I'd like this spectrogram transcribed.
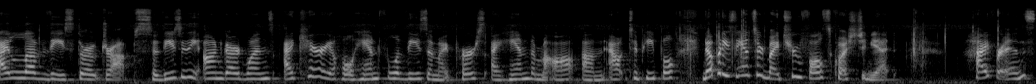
I love these throat drops. So these are the On Guard ones. I carry a whole handful of these in my purse. I hand them all, um, out to people. Nobody's answered my true false question yet. Hi friends.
